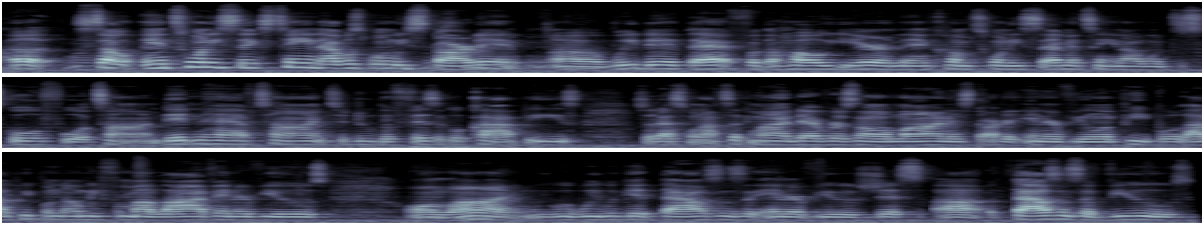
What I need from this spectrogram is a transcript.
Like, Uh, so in 2016, that was when we started. Uh, we did that for the whole year, and then come 2017, I went to school full time. Didn't have time to do the physical copies, so that's when I took my endeavors online and started interviewing people. A lot of people know me from my live interviews online. We would, we would get thousands of interviews, just uh, thousands of views,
